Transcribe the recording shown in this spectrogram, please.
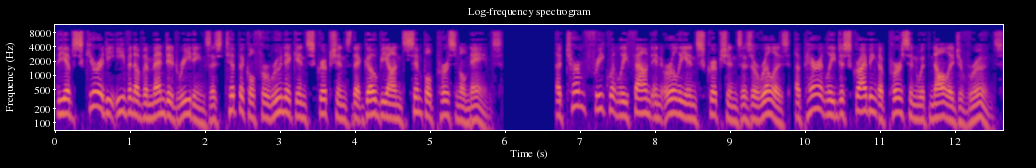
The obscurity even of amended readings is typical for runic inscriptions that go beyond simple personal names. A term frequently found in early inscriptions is arillas, apparently describing a person with knowledge of runes.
